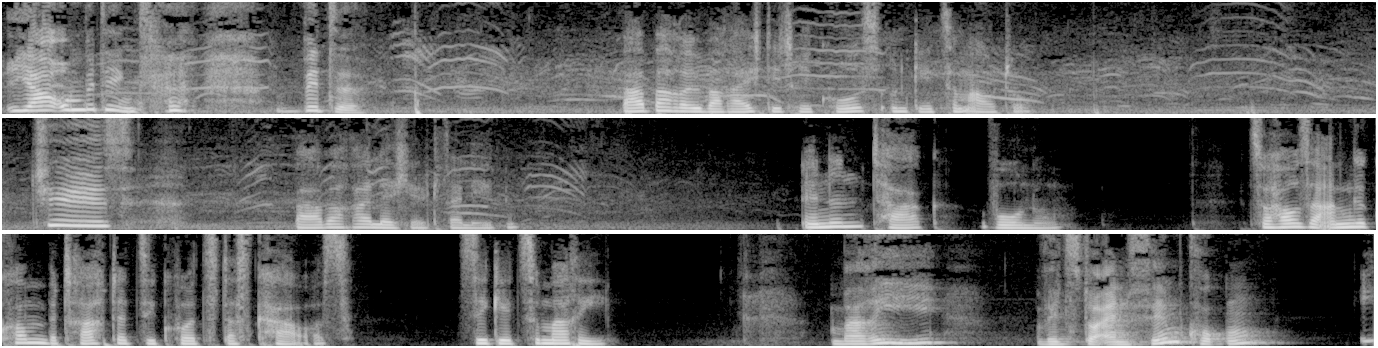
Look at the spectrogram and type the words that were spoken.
Ja, unbedingt. Bitte. Barbara überreicht die Trikots und geht zum Auto. Tschüss. Barbara lächelt verlegen. Innen Tag, Wohnung. Zu Hause angekommen, betrachtet sie kurz das Chaos. Sie geht zu Marie. Marie, willst du einen Film gucken? Ja.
